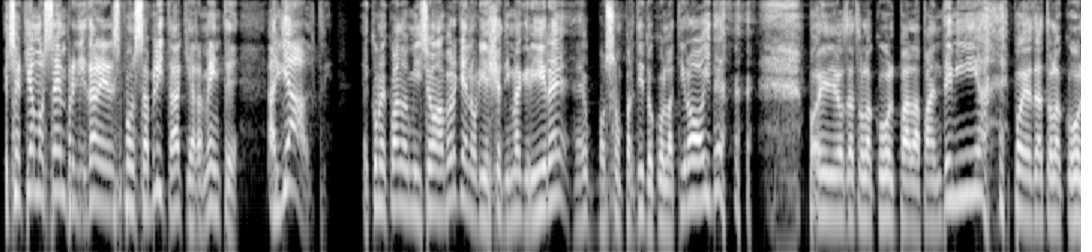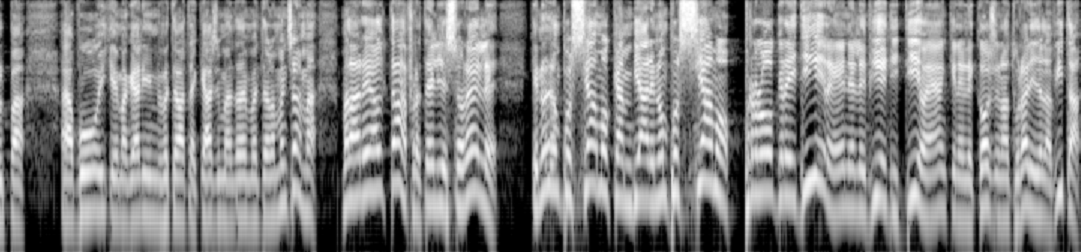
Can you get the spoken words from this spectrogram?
e cerchiamo sempre di dare responsabilità chiaramente agli altri. È come quando mi dicevano perché non riesci a dimagrire, eh, sono partito con la tiroide, poi ho dato la colpa alla pandemia, poi ho dato la colpa a voi che magari mi mettevate a casa e mi andavate a mangiare, ma, ma, la realtà, fratelli e sorelle, che noi non possiamo cambiare, non possiamo progredire nelle vie di Dio e anche nelle cose naturali della vita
